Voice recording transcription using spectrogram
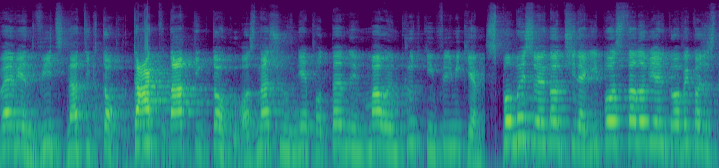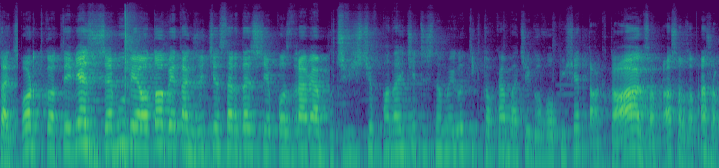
pewien widz na TikToku, tak, na TikToku, oznaczył mnie pod pewnym małym, krótkim filmikiem z pomysłem na odcinek i postanowiłem go wykorzystać. Portko, ty wiesz, że mówię o tobie, także cię serdecznie pozdrawiam. Oczywiście wpadajcie też na mojego TikToka, macie go w opisie, tak, tak, zapraszam, zapraszam.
